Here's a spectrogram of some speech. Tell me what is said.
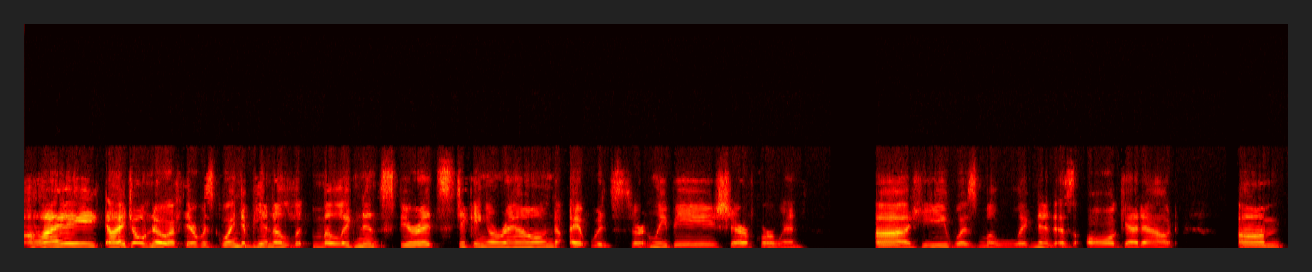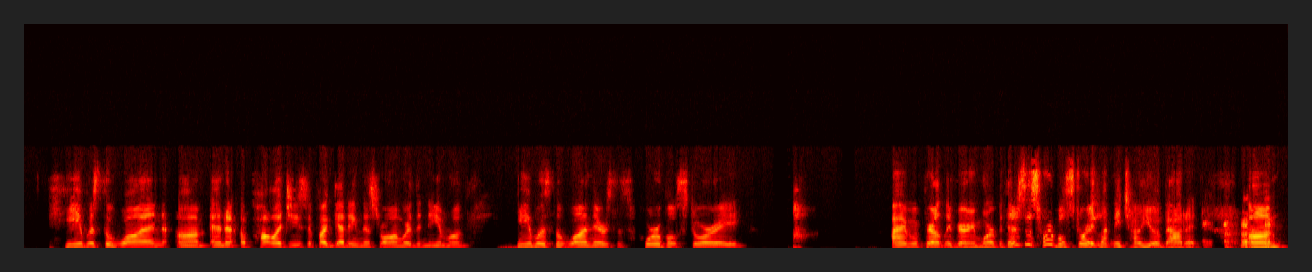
I I don't know if there was going to be a malignant spirit sticking around. It would certainly be Sheriff Corwin. Uh, he was malignant as all get out. Um, he was the one, um, and apologies if I'm getting this wrong or the name wrong. He was the one, there's this horrible story. I'm apparently very morbid. There's this horrible story. Let me tell you about it. Um,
